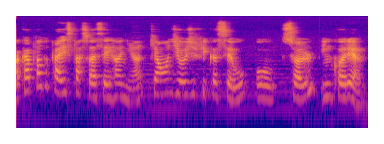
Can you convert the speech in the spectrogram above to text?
A capital do país passou a ser Hanyang, que é onde hoje fica Seul, ou Seoul, em coreano.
